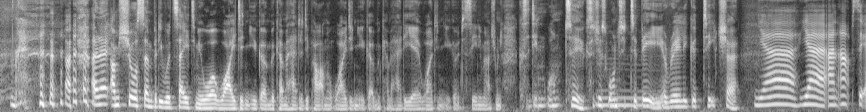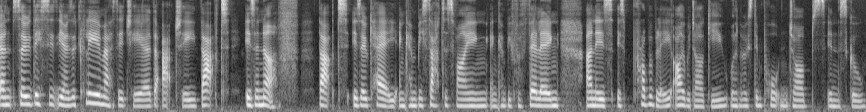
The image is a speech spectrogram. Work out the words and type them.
and I, am sure somebody would say to me, Well, why didn't you go and become a head of department? Why didn't you go and become a head of year? Why didn't you go into senior management? Because I didn't want to, because I just mm. wanted to be a really good teacher. Yeah, yeah, and absolutely. And so this is, you know, there's a clear message here that actually that is enough that is okay and can be satisfying and can be fulfilling and is is probably I would argue one of the most important jobs in the school.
